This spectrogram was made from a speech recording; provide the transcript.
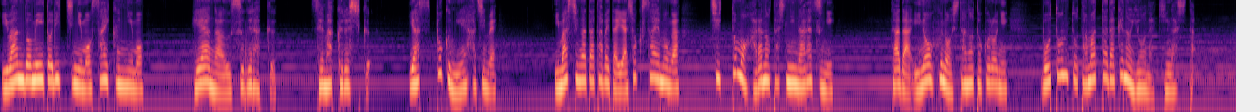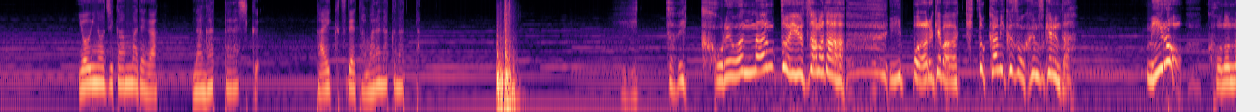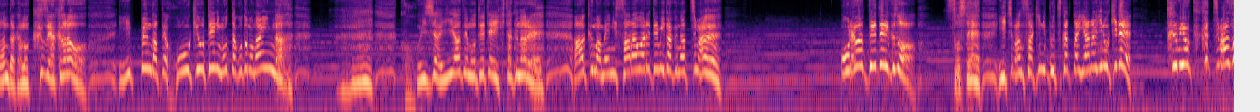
イワンド・ミート・リッチにもサイ君にも部屋が薄暗く狭苦しく安っぽく見え始め今しがた食べた夜食さえもがちっとも腹の足しにならずにただ胃の腑の下のところにボトンとたまっただけのような気がした。酔いの時間までが長ったらしく退屈でたまらなくなった。一体これは何というざまだ。一歩歩けばきっと紙くずを踏んづけるんだ。見ろ。このなんだかのクズや殻をいっぺんだってほうきを手に持ったこともないんだ。こいじゃ嫌でも出て行きたくなる。悪魔目にさらわれてみたくなっちまう。俺は出て行くぞ。そして一番先にぶつかった柳の木で首をくくっちまうぞ。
